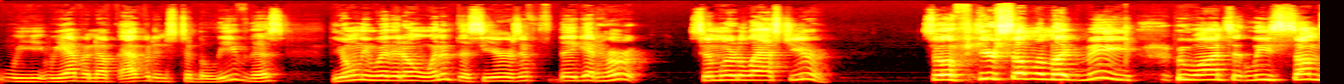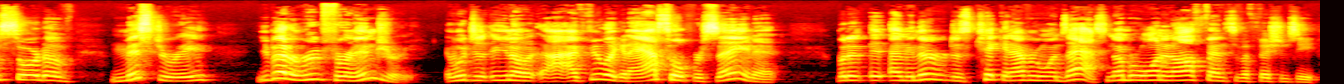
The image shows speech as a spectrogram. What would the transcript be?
we, we have enough evidence to believe this, the only way they don't win it this year is if they get hurt, similar to last year. So if you're someone like me who wants at least some sort of mystery, you better root for an injury. Which you know, I feel like an asshole for saying it, but it, it, I mean they're just kicking everyone's ass. Number one in offensive efficiency,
